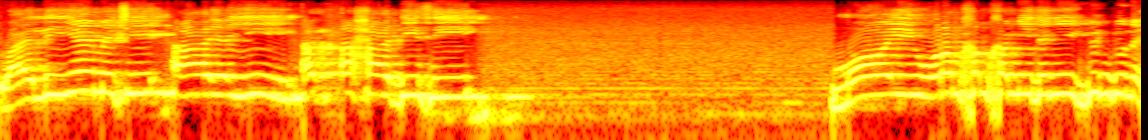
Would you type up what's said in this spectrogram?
Waaye li yéeme ci aaya yi ak ahadis yi mooy waroom xam-xam yi dañuy junju ne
